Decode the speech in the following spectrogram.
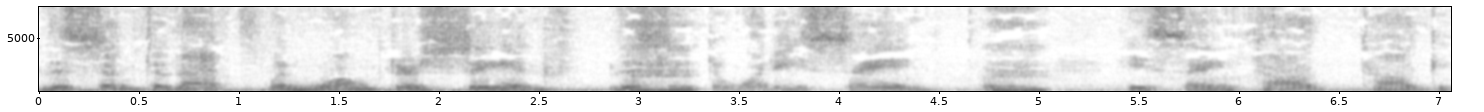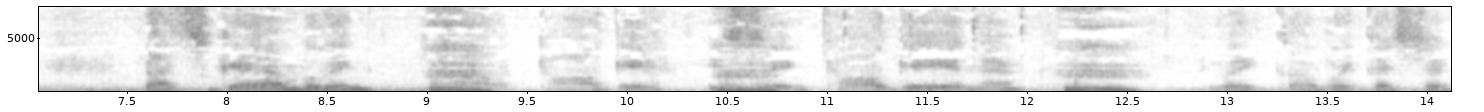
listen to that when Walter's singing. Listen mm-hmm. to what he's saying. Or mm-hmm. He's saying tog, tog, that's gambling. Mm. Uh, Toggy. He's mm-hmm. saying toggy in there uh, Mm. Like uh, like I said,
